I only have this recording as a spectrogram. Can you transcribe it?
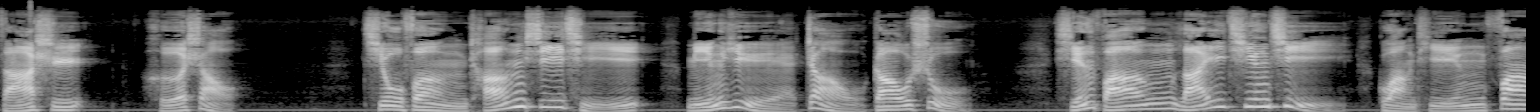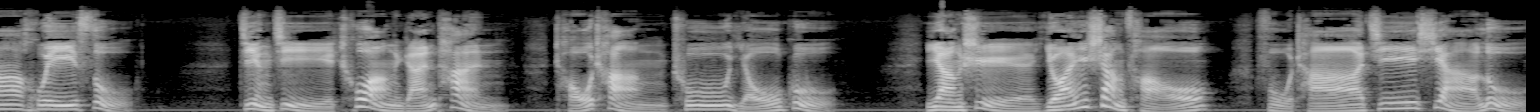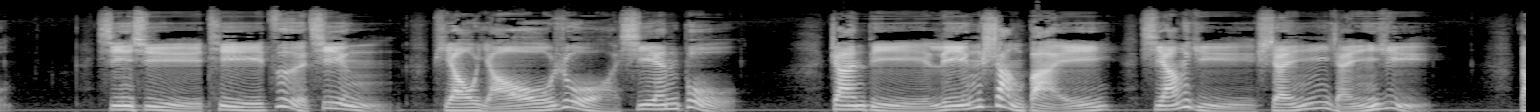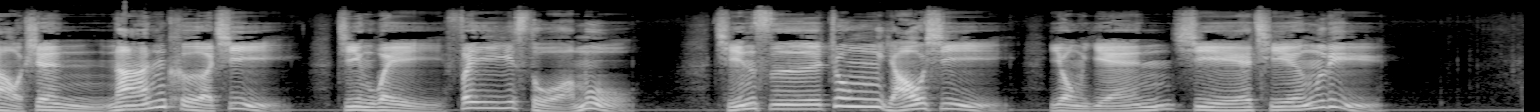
杂诗，何绍。秋风乘西起，明月照高树。闲房来清气，广庭发辉素。静寂怆然叹，惆怅出游故。仰视原上草。俯察阶下路，心绪体自清，飘摇若仙步。瞻彼陵上柏，翔与神人遇。道深难可期，经纬非所目。琴思钟繇兮。用言写情律。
